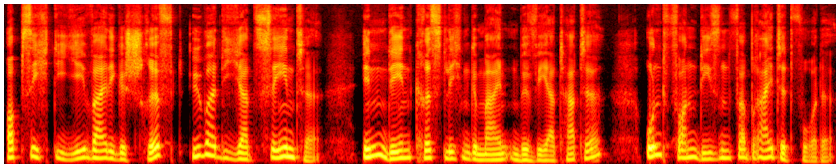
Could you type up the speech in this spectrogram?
ob sich die jeweilige Schrift über die Jahrzehnte in den christlichen Gemeinden bewährt hatte und von diesen verbreitet wurde.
